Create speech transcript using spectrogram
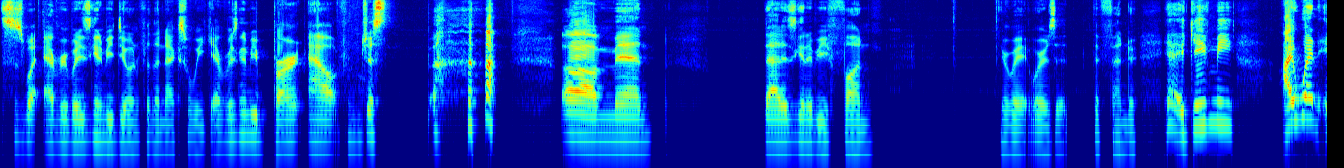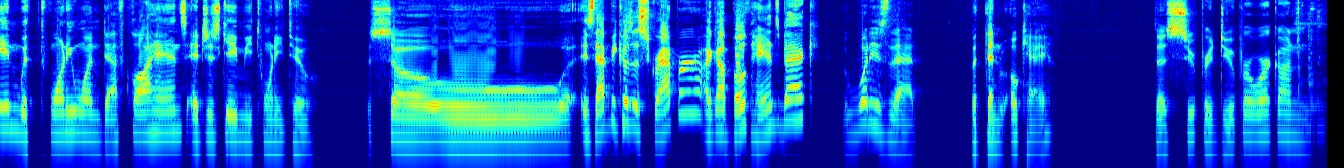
This is what everybody's gonna be doing for the next week. Everybody's gonna be burnt out from just. oh man, that is gonna be fun. Here, wait, where is it? Defender. Yeah, it gave me. I went in with 21 Deathclaw hands. It just gave me 22. So is that because of Scrapper? I got both hands back? What is that? But then, okay. Does Super Duper work on...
